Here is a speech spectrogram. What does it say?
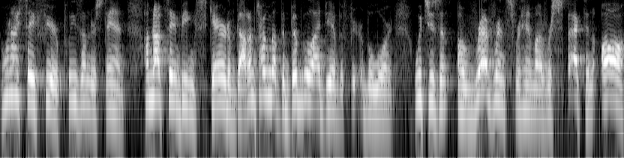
When I say fear, please understand, I'm not saying being scared of God. I'm talking about the biblical idea of the fear of the Lord, which is a reverence for Him, a respect and awe.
